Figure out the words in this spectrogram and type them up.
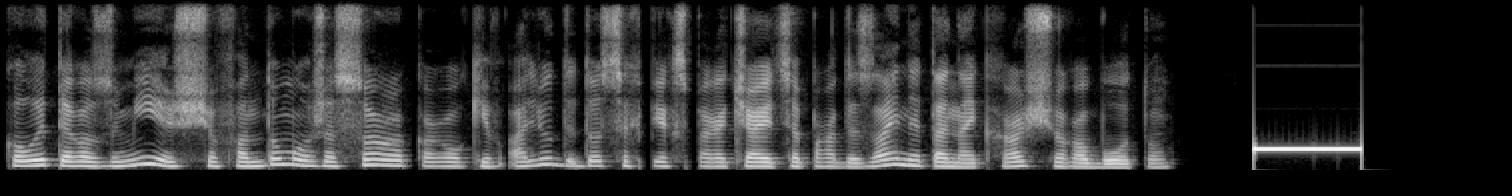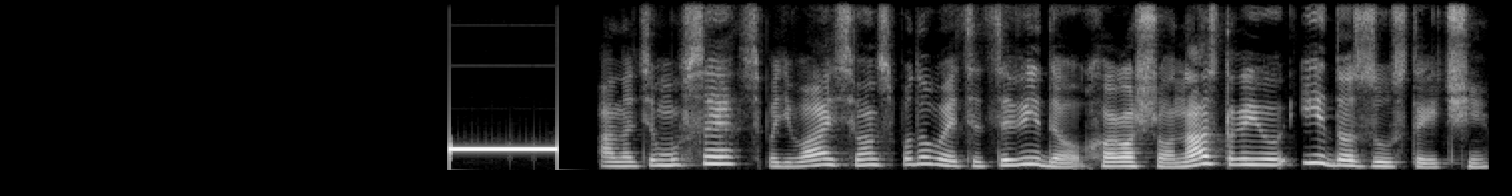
Коли ти розумієш, що фандому вже 40 років, а люди до сих пір сперечаються про дизайни та найкращу роботу. А на цьому все. Сподіваюсь, вам сподобається це відео. Хорошого настрою і до зустрічі!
